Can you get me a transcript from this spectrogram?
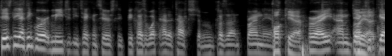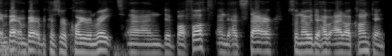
Disney, I think we're immediately taken seriously because of what had attached to them because of that brand name. Fuck yeah. Right. And they oh, keep yeah. getting better and better because they're acquiring rights. And they bought Fox and they had Star. So now they have adult content.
